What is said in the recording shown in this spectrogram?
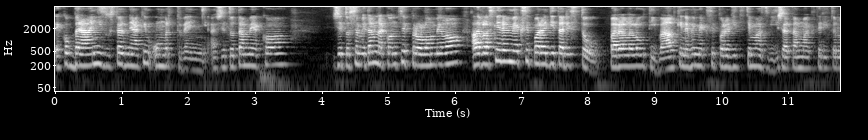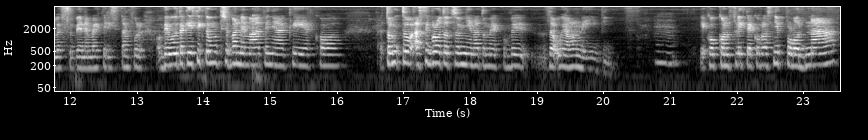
jako brání zůstat v nějakém umrtvení a že to tam jako, že to se mi tam na konci prolomilo, ale vlastně nevím, jak si poradit tady s tou paralelou té války, nevím, jak si poradit s těma zvířatama, který tohle v sobě nemají, který se tam furt objevují, tak jestli k tomu třeba nemáte nějaký jako, to, to asi bylo to, co mě na tom jakoby zaujalo nejvíc. Mm-hmm. Jako konflikt, jako vlastně plodná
